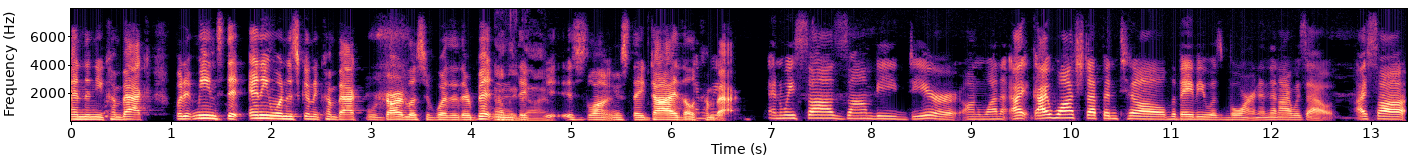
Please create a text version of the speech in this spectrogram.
And then you come back, but it means that anyone is going to come back regardless of whether they're bitten. they They- as long as they die, they'll And come we- back. and we saw zombie deer on one. I I watched up until the baby was born, and then I was out. I saw.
